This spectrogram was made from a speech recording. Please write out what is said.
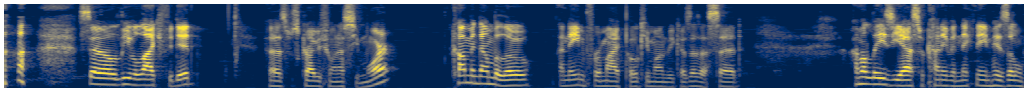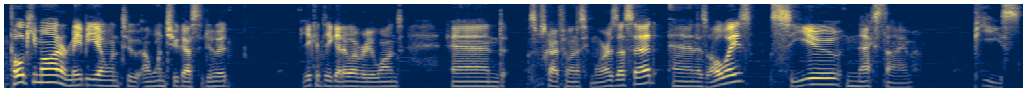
so leave a like if you did. Uh, subscribe if you want to see more. Comment down below a name for my Pokemon because as I said, I'm a lazy ass who can't even nickname his own Pokemon, or maybe I want to I want you guys to do it. You can take it however you want. And subscribe if you want to see more, as I said. And as always, see you next time. Peace.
